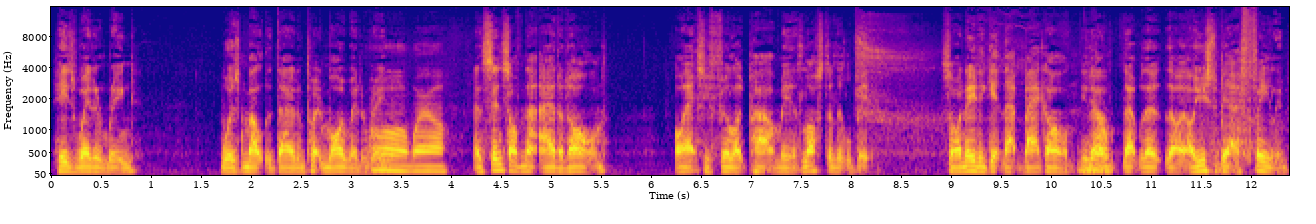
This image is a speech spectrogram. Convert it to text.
his wedding ring was melted down and put in my wedding ring. Oh wow. And since I've not added on, I actually feel like part of me has lost a little bit. So I need to get that back on. You know, that, that, that- I used to be able to feel him.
